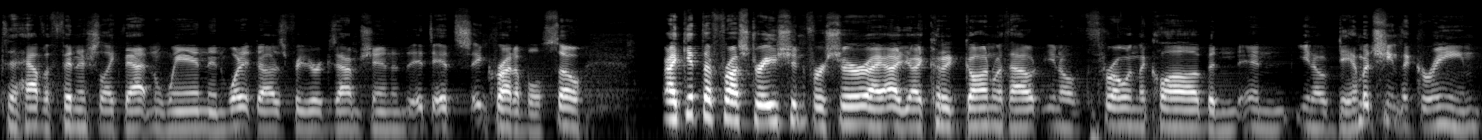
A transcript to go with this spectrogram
to have a finish like that and win, and what it does for your exemption, it, it's incredible. So. I get the frustration for sure. I, I, I could have gone without, you know, throwing the club and, and you know, damaging the green.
